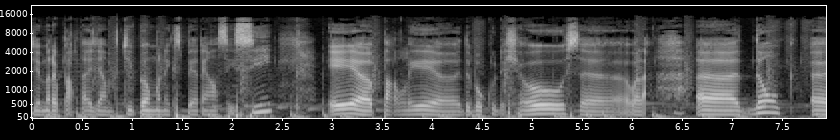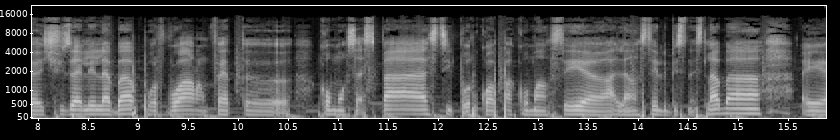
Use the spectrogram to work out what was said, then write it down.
j'aimerais partager un petit peu mon expérience ici et parler de beaucoup de choses. voilà. donc, je suis allée là-bas pour voir en fait comment ça se passe, si pourquoi pas commencer à lancer le business là-bas et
